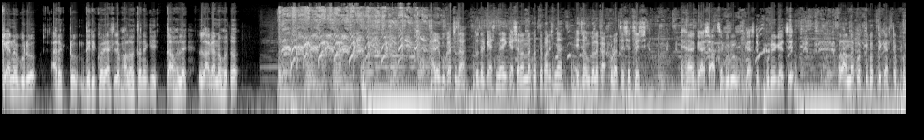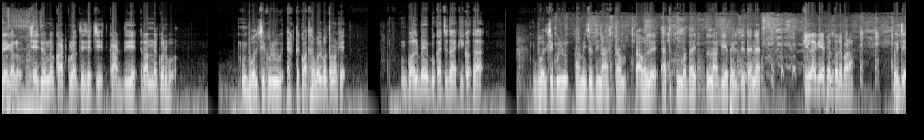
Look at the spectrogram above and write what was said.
কেন গুরু আর একটু দেরি করে আসলে ভালো হতো নাকি? তাহলে লাগানো হতো। আরে বুকাচোদা তোদের গ্যাস নেই? গ্যাসে রান্না করতে পারিস না? এই জঙ্গলে কাঠ কোড়াতে এসেছিস? হ্যাঁ গ্যাস আছে গুরু, গ্যাসটা ফুরে গেছে। রান্না করতে করতে গ্যাসটা ফুরিয়ে গেল। সেই জন্য কাঠ কোড়াতে এসেছি, কাঠ দিয়ে রান্না করব। বলছি গুরু, একটা কথা বলব তোমাকে? বলবে বুকাচুদা কি কথা? বলছি গুরু, আমি যদি নাচতাম তাহলে এতক্ষণ বোধহয় লাগিয়ে ফেলতে, তাই না? কি লাগিয়ে ফেলতো রে বাড়া? ওই যে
